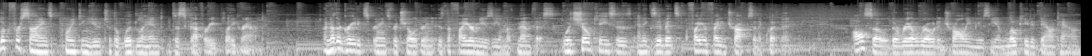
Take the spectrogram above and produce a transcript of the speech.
Look for signs pointing you to the Woodland Discovery Playground. Another great experience for children is the Fire Museum of Memphis, which showcases and exhibits firefighting trucks and equipment. Also, the Railroad and Trolley Museum, located downtown,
